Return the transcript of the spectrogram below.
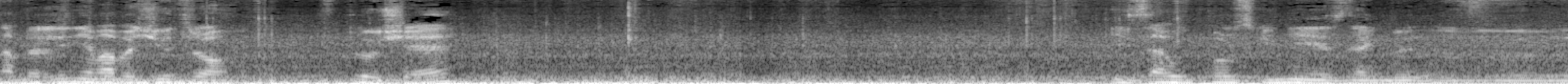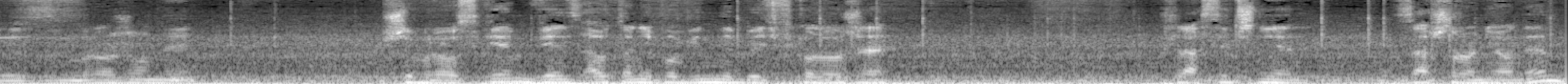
Na Berlinie ma być jutro w plusie. I zachód Polski nie jest jakby zmrożony przymrozkiem, więc auto nie powinny być w kolorze klasycznie zaszronionym.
